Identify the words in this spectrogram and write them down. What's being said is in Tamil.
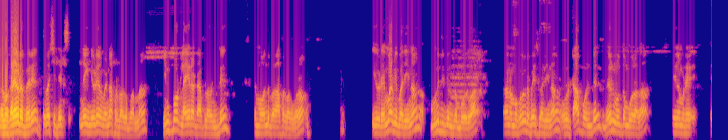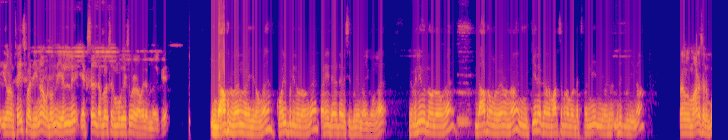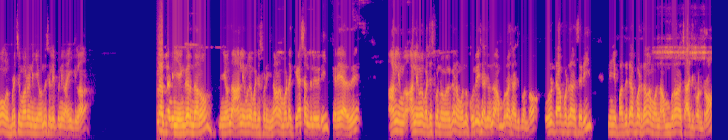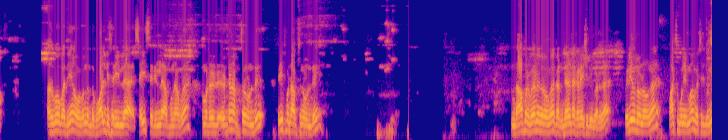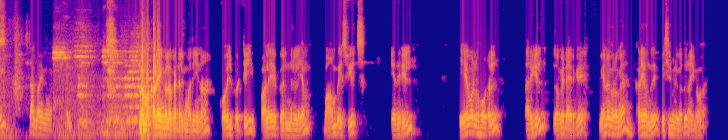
நம்ம கடையோட பேர் துளசி டெக்ஸ். இன்னைக்கு இந்த வீடியோ நம்ம என்ன ஆஃபர் பார்க்க போறோம்னா இம்போர்ட் லைரா டாப்ல வந்து நம்ம வந்து ஆஃபர் பார்க்க போறோம். இதோட எம்ஆர்பி பார்த்தீங்கன்னா முந்நூற்றி தொண்ணூத்தொம்பது ரூபா. ஆனால் நம்ம கொடுக்குற ப்ரைஸ் பார்த்தீங்கன்னா ஒரு டாப் வந்து வெறும் நூற்றம்பது ரூபா தான். இது நம்மளுடைய இதோட சைஸ் பார்த்தீங்கன்னா நம்மள்ட்ட வந்து எல் எக்ஸ்எல் டபுள் எக்ஸ்எல் மூணு சைஸ் அவைலபிள் இருக்கு. இந்த ஆஃபர் வேணும்னு நினைக்கிறவங்க கோயில்பட்டியில் உள்ளவங்க கடையை டேரெக்டாக விசிட் பண்ணி வாங்கிக்கோங்க. வெளியூரில் உள்ளவங்க இந்த ஆஃபர் உங்களுக்கு வேணும்னா நீங்கள் கீழே வாட்ஸ்அப் நம்பர் டச் பண்ணி நீங்கள் விசிட் பண்ணிங்கன்னா நாங்கள் மாடல்ஸ் அனுப்புவோம் உங்களுக்கு பிடிச்ச மாதிரி நீங்கள் வந்து செலக்ட் பண்ணி வாங்கிக்கலாம். தமிழ்நாட்டில் நீங்கள் எங்கே இருந்தாலும் நீங்கள் வந்து ஆன்லைன் மூலம் பர்ச்சேஸ் பண்ணிக்கலாம். நம்மகிட்ட கேஷ் ஆன் டெலிவரி கிடையாது. ஆன்லைன் ஆன்லைன் மூலம் பர்ச்சேஸ் பண்ணுறவங்களுக்கு நம்ம வந்து கொரியர் சார்ஜ் வந்து ஐம்பது ரூபா சார்ஜ் பண்ணுறோம் ஒரு டாப் எடுத்தாலும் சரி நீங்கள் பத்து டாப் எடுத்தாலும் நம்ம வந்து ஐம்பது ரூபா சார்ஜ் பண்ணுறோம் அதுபோக பார்த்தீங்கன்னா உங்களுக்கு வந்து இந்த குவாலிட்டி சரியில்லை சைஸ் சரியில்லை அப்படின்னா கூட நம்ம ரிட்டர்ன் ஆப்ஷன் உண்டு ரீஃபண்ட் ஆப்ஷன் உண்டு. இந்த ஆஃபர் வேணுங்கிறவங்க டேரெக்டாக கடையை சொல்லி பாருங்க. வெளியூரில் உள்ளவங்க வாட்ஸ்அப் மூலியமாக மெசேஜ் பண்ணி ஸ்டாக் வாங்கிக்கோங்க. நம்ம கடை எங்கே லொக்கேட் இருக்கு பார்த்தீங்கன்னா கோவில்பட்டி பழைய பேருந்து நிலையம் பாம்பே ஸ்வீட்ஸ் எதிரில் ஏவன் ஹோட்டல் அருகில் லொக்கேட் ஆயிருக்கு. வேணுங்கிறவங்க கடையை வந்து விசிட் பண்ணி பார்த்து வாங்கிக்கோங்க.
